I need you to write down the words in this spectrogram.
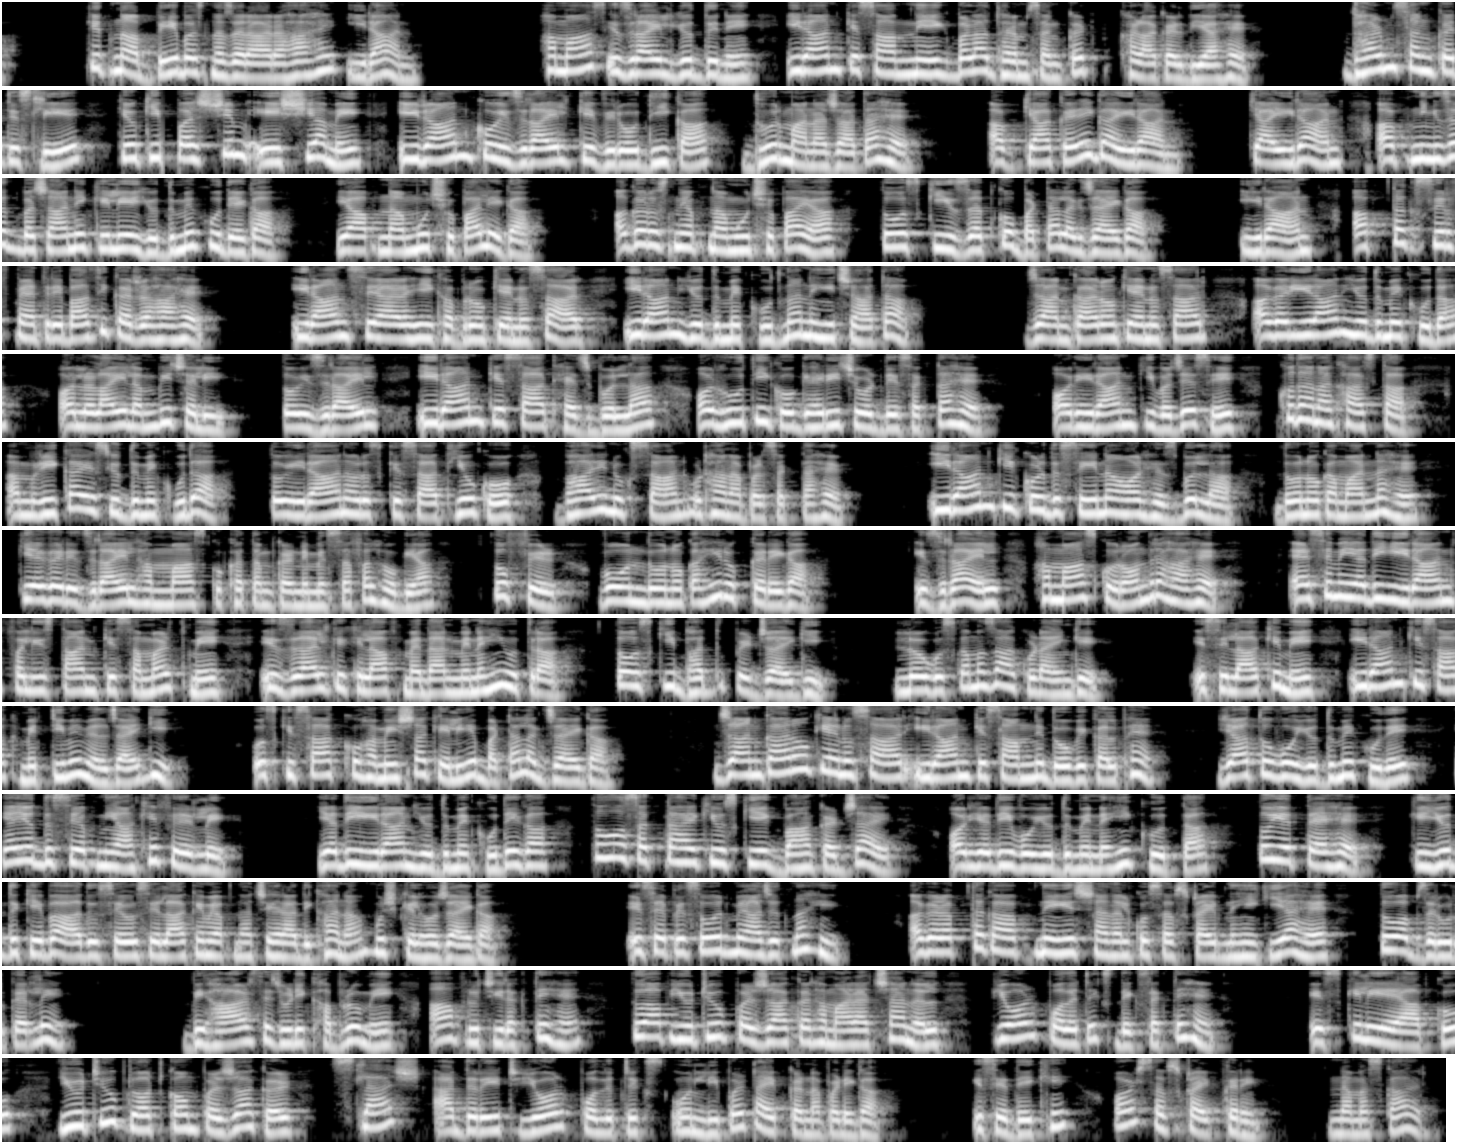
कितना बेबस नज़र आ रहा है ईरान। हमास इसराइल युद्ध ने ईरान के सामने एक बड़ा धर्म संकट खड़ा कर दिया है। धर्म संकट इसलिए क्योंकि पश्चिम एशिया में ईरान को इसराइल के विरोधी का धुर माना जाता है। अब क्या करेगा ईरान? क्या ईरान अपनी इज़्ज़त बचाने के लिए युद्ध में कूदेगा या अपना मुँह छुपा लेगा? अगर उसने अपना मुँह छुपाया तो उसकी इज़्ज़त को बट्टा लग जाएगा। ईरान अब तक सिर्फ़ पैंतरेबाजी कर रहा है। ईरान से आ रही खबरों के अनुसार ईरान युद्ध में कूदना नहीं चाहता। जानकारों के अनुसार, अगर ईरान युद्ध में कूदा और लड़ाई लंबी चली तो इसराइल ईरान के साथ हेजबुल्ला और हूती को गहरी चोट दे सकता है और ईरान की वजह से खुदा न खास्ता अमेरिका इस युद्ध में कूदा तो ईरान और उसके साथियों को भारी नुकसान उठाना पड़ सकता है। ईरान की कुर्द सेना और हिजबुल्ला दोनों का मानना है कि अगर इसराइल हमास को खत्म करने में सफल हो गया तो फिर वो उन दोनों का ही रुख करेगा। इसराइल हमास को रौंद रहा है। ऐसे में यदि ईरान फलिस्तान के समर्थ में इसराइल के खिलाफ मैदान में नहीं उतरा तो उसकी भद्द पिट जाएगी। लोग उसका मज़ाक उड़ाएँगे। इस इलाके में ईरान की साख मिट्टी में मिल जाएगी। उसकी साख को हमेशा के लिए बट्टा लग जाएगा। जानकारों के अनुसार ईरान के सामने दो विकल्प हैं। या तो वो युद्ध में कूदे या युद्ध से अपनी आँखें फेर ले। यदि ईरान युद्ध में कूदेगा तो हो सकता है कि उसकी एक बाह कट जाए। और यदि वो युद्ध में नहीं कूदता तो यह तय है कि युद्ध के बाद उसे उस इलाके में अपना चेहरा दिखाना मुश्किल हो जाएगा। इस एपिसोड में आज इतना ही। अगर अब तक आपने इस चैनल को सब्सक्राइब नहीं किया है तो अब ज़रूर कर लें। बिहार से जुड़ी खबरों में आप रुचि रखते हैं तो आप यूट्यूब पर जाकर हमारा चैनल प्योर पॉलिटिक्स देख सकते हैं। इसके लिए आपको youtube.com पर जाकर slash at the rate your politics only पर टाइप करना पड़ेगा। इसे देखें और सब्सक्राइब करें। नमस्कार।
